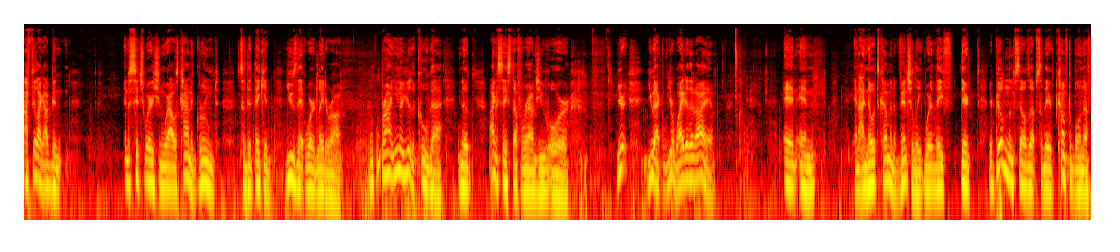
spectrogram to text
I feel like I've been in a situation where I was kind of groomed so that they could use that word later on. Mm-hmm. Brian, you know you're the cool guy. You know I can say stuff around you, or you're you act you're whiter than I am, and and and I know it's coming eventually where they they're they're building themselves up so they're comfortable enough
